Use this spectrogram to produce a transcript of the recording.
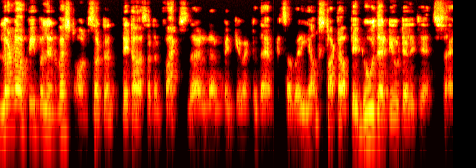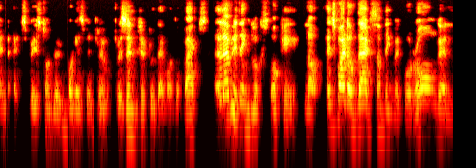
a lot of people invest on certain data, certain facts that have been given to them. It's a very young startup. They do their due diligence and it's based on what has been presented to them on the facts. And everything looks okay. Now, in spite of that, something may go wrong and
